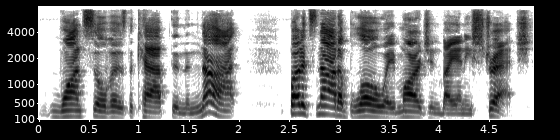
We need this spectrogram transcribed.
want Silva as the captain than not, but it's not a blowaway margin by any stretch.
